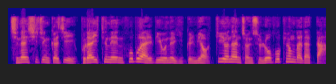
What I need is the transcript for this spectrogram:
지난 시즌까지 브라이튼 앤 호브 알비온을 이끌며 뛰어난 전술로 호평받았다.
